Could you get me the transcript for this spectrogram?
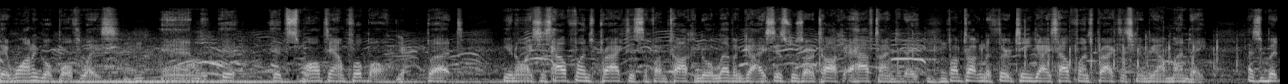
they want to go both ways, mm-hmm. and it, it's small town football. Yeah. But you know, I says, how fun's practice if I'm talking to 11 guys? This was our talk at halftime today. Mm-hmm. If I'm talking to 13 guys, how fun's practice going to be on Monday? I said, but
